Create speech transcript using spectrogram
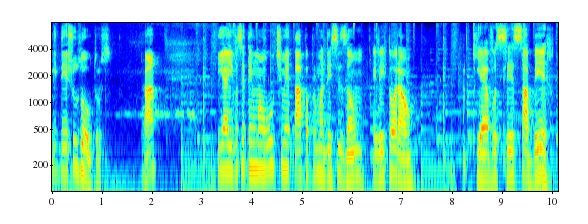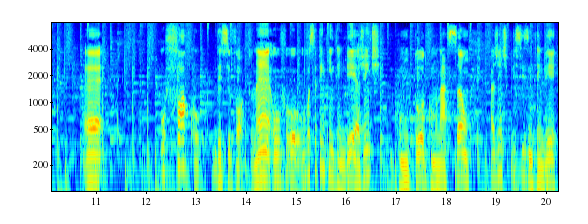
e deixa os outros, tá? E aí você tem uma última etapa para uma decisão eleitoral, que é você saber é, o foco desse voto, né? O, o, você tem que entender, a gente como um todo, como nação, a gente precisa entender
